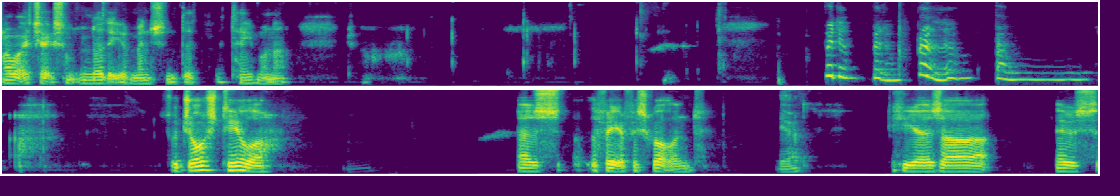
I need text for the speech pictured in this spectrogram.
I want to check something now that you've mentioned the, the time on that. So Josh Taylor is the fighter for Scotland. Yeah. He is a. He was.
